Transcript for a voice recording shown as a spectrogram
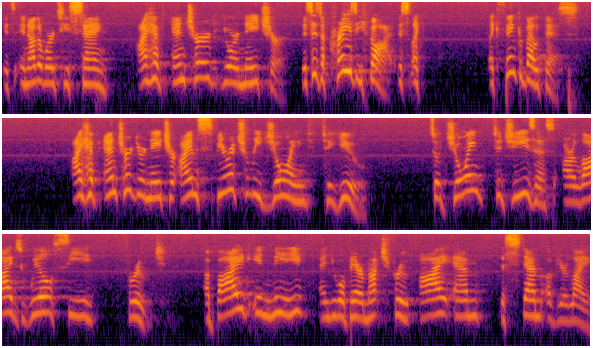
it's in other words, he's saying, I have entered your nature. This is a crazy thought. This like, like think about this. I have entered your nature. I am spiritually joined to you. So, joined to Jesus, our lives will see fruit. Abide in me, and you will bear much fruit. I am the stem of your life.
